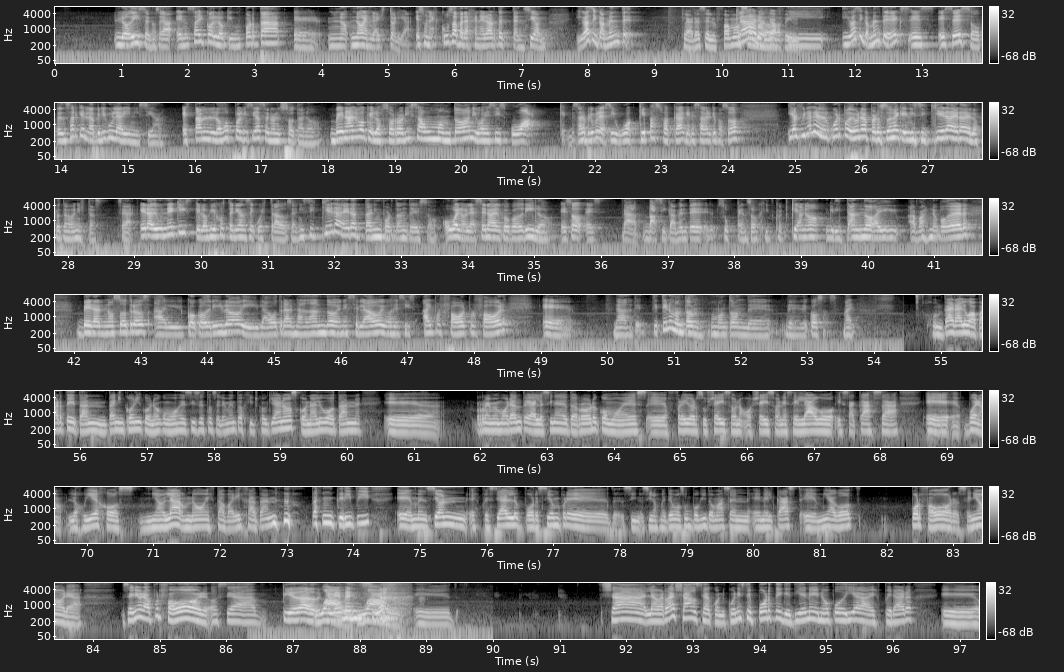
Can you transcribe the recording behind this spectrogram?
lo dicen, o sea, en Psycho lo que importa eh, no, es la historia, es una excusa para generarte tensión. Y básicamente... Claro, es el famoso claro, y, y, básicamente es, es, es eso, pensar que en la película inicia, están los dos policías en el sótano, ven algo que los horroriza un montón y vos decís, wow, que empezás la película y decís, wow, ¿qué pasó acá? ¿Querés saber qué pasó? Y al final era el cuerpo de una persona que ni siquiera era de los protagonistas. O sea, era de un X que los viejos tenían secuestrado. O sea, ni siquiera era tan importante eso. O bueno, la escena del cocodrilo. Eso es básicamente el suspenso hitchcockiano gritando ahí a más no poder. Ver a nosotros al cocodrilo y la otra nadando en ese lago y vos decís, ay, por favor, por favor. Eh, nada, tiene un montón, un montón de, cosas. Mal juntar algo aparte tan, tan icónico, ¿no? Como vos decís, estos elementos hitchcockianos con algo tan eh, rememorante al cine de terror como es eh, Frey vs. Jason o Jason, ese lago, esa casa. Eh, bueno, los viejos, ni hablar, ¿no? Esta pareja tan, tan creepy. mención especial por siempre, si, nos metemos un poquito más en, en el cast, Mia Goth, por favor, señora señora, por favor, o sea... Piedad, clemencia. Eh, ya, la verdad, ya, o sea, con, ese porte que tiene, no podía esperar eh,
